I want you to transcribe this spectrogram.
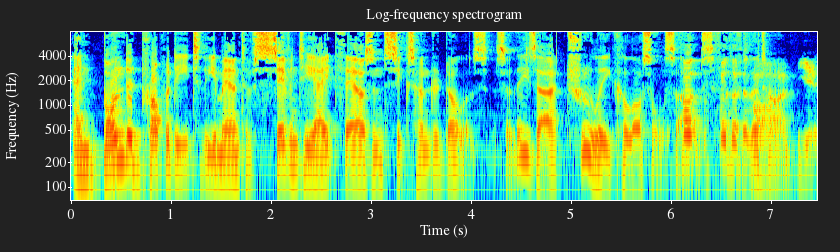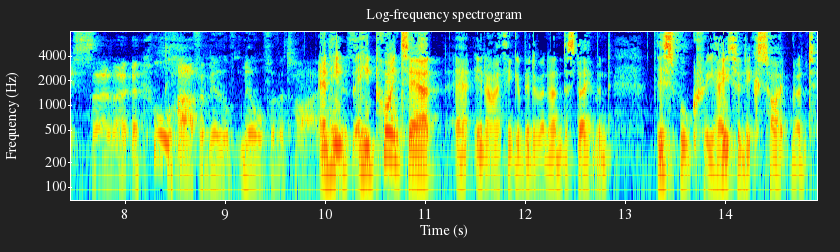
and bonded property to the amount of seventy-eight thousand six hundred dollars. So these are truly colossal For, sums for, the, time, yes. So a, a cool half a mil, mil for the time. And he yes. he points out, uh, you know, I think a bit of an understatement. This will create an excitement.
